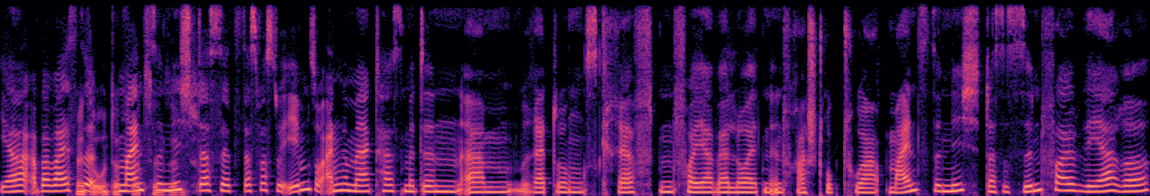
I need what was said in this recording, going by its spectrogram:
Ja, aber weißt du, meinst du nicht, sind. dass jetzt das, was du eben so angemerkt hast mit den ähm, Rettungskräften, Feuerwehrleuten, Infrastruktur, meinst du nicht, dass es sinnvoll wäre,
